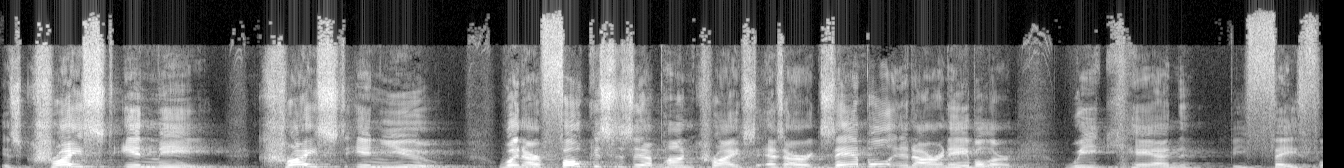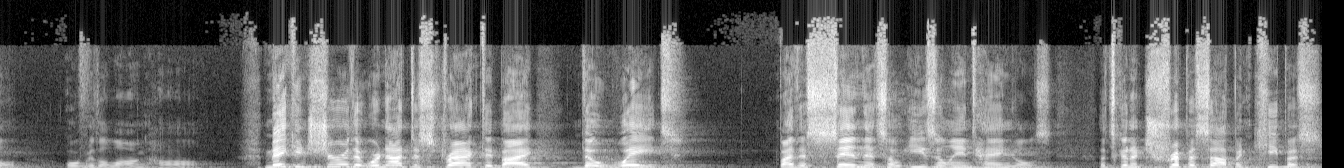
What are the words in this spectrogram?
is Christ in me, Christ in you. When our focus is upon Christ as our example and our enabler, we can be faithful over the long haul. Making sure that we're not distracted by the weight, by the sin that so easily entangles, that's going to trip us up and keep us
